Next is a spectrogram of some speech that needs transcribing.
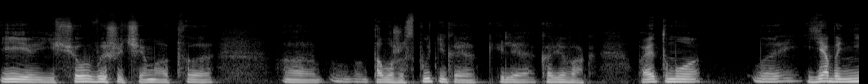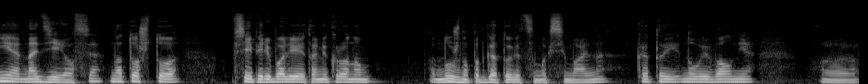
И еще выше, чем от э, того же спутника или Ковивак. Поэтому э, я бы не надеялся на то, что все переболеют омикроном. Нужно подготовиться максимально к этой новой волне, э,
